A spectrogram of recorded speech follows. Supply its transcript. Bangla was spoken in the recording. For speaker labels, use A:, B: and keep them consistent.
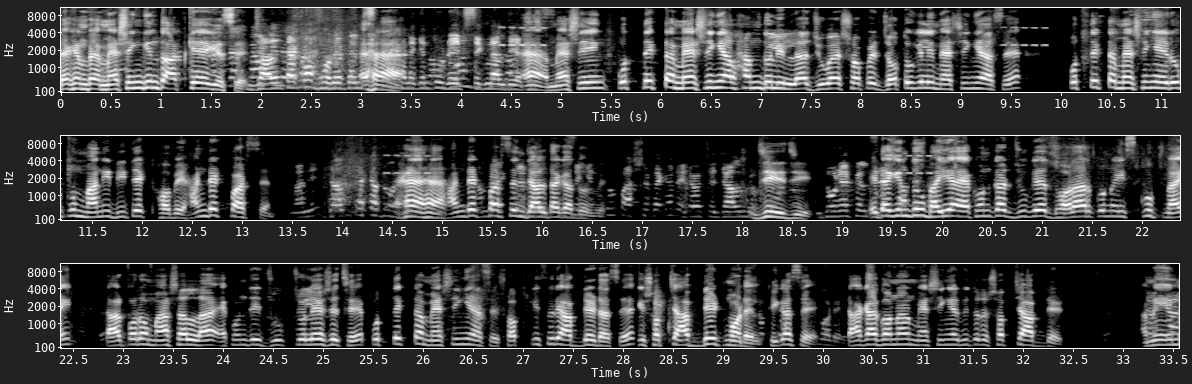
A: দেখেন ভাই মেশিং কিন্তু আটকে গেছে
B: জাল ধরে
A: হ্যাঁ।
B: এখানে কিন্তু রেড সিগন্যাল দিয়ে
A: হ্যাঁ মেশিং প্রত্যেকটা মেশিং এ আলহামদুলিল্লাহ জুবাইর শপের যতগুলি মেশিং এ আছে প্রত্যেকটা মেশিং এ এরকম মানি ডিটেক্ট হবে হান্ড্রেড পার্সেন্ট
B: মানে জাল টাকা ধরে
A: হ্যাঁ, হ্যাঁ,
B: ফেলছে।
A: 100% জাল টাকা ধরবে।
B: কিন্তু 500 টাকার এটা হচ্ছে জাল নোট।
A: জি জি এটা কিন্তু ভাইয়া এখনকার যুগে ধরার কোনো স্কুপ নাই তারপরও মাশাল্লাহ এখন যে যুগ চলে এসেছে প্রত্যেকটা মেশিং এ আছে সবকিছুরই আপডেট আছে। সবচেয়ে আপডেট মডেল ঠিক আছে? টাকা গণার মেশিং এর ভিতরে সবচেয়ে আপডেট আমি এই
